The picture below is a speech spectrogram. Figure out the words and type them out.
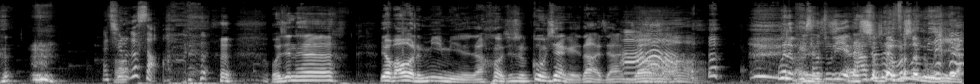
还清了个嫂，我今天要把我的秘密，然后就是贡献给大家，你知道吗？啊，为了配上朱丽叶，大家这不是努力啊？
